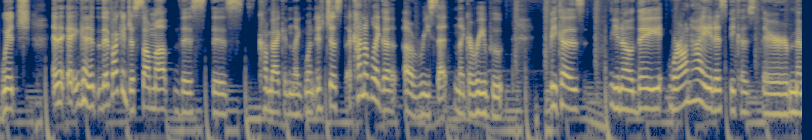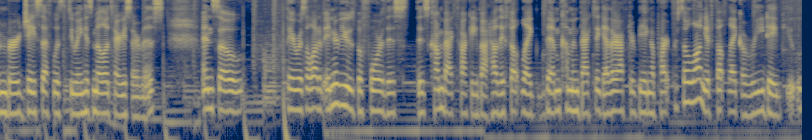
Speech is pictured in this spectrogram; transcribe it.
which and again, if I could just sum up this this comeback and like when it's just kind of like a, a reset, like a reboot. Because, you know, they were on hiatus because their member J.Seph was doing his military service. And so there was a lot of interviews before this this comeback talking about how they felt like them coming back together after being apart for so long. It felt like a re-debut.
